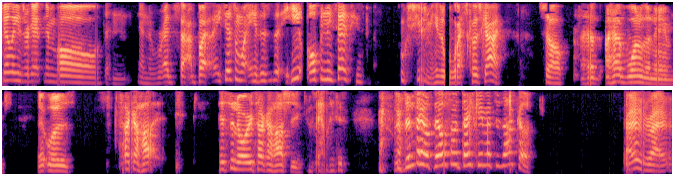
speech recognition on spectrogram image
Phillies are getting involved and and the Red Sox, but he doesn't want. He, this is, he openly says he's, excuse me, he's a West Coast guy. So I have I have one of the names. It was Takahashi Hisanori Takahashi. That what it is? But didn't they? They also had Daisuke Matsuzaka. that is right.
